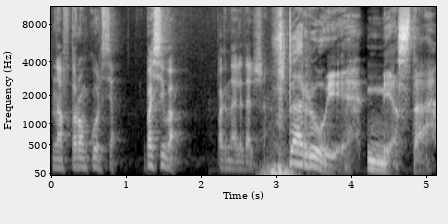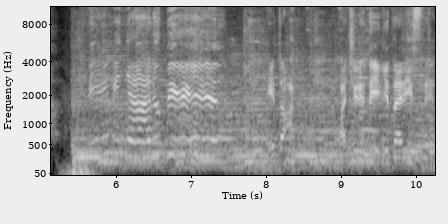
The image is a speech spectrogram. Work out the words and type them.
на втором курсе. Спасибо. Погнали дальше. Второе место. Люби меня, люби. Итак, очередные гитаристы.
